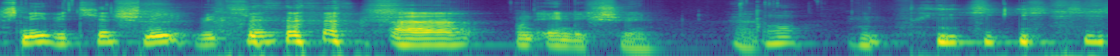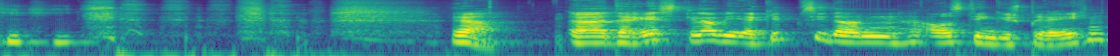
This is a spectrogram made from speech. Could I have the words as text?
Schneewittchen. Schneewittchen. äh, und ähnlich schön. Oh. Ja. Äh, der Rest, glaube ich, ergibt sie dann aus den Gesprächen.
